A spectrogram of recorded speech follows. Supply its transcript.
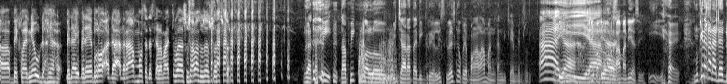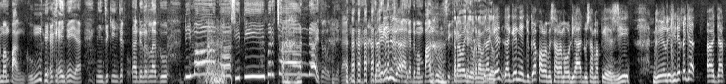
uh, backline-nya udah ya beda beda ya bro. Ada ada Ramos, ada segala macam. lah. Susah lah, susah, susah, susah. Enggak, tapi tapi kalau bicara tadi Grealish, Grealish nggak punya pengalaman kan di Champions League. Ah Iya. iya. Ini pengalaman Iya. pertama dia sih. Iya, mungkin akan ada demam panggung ya kayaknya ya. Nginjek-injek eh, denger lagu di mana Siti bercanda itu lagunya kan. Itu Lagian kan juga- agak, agak demam panggung sih. Kenapa kayaknya. Anjul? Kenapa Anjul? Lagian, lagian ya juga kalau misalnya mau diadu sama PSG, Grealish ini kan jat, eh, jat-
